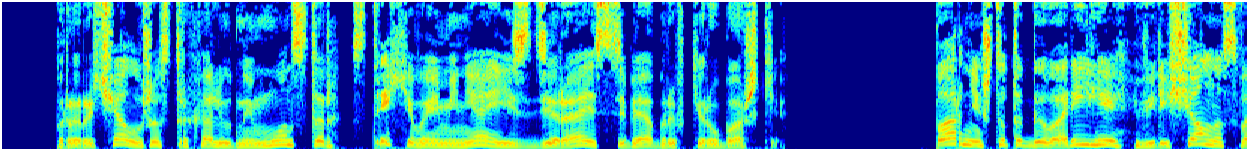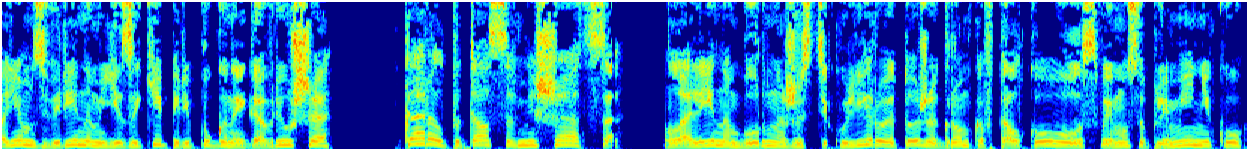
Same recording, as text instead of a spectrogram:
— прорычал уже страхолюдный монстр, стряхивая меня и сдирая с себя обрывки рубашки. Парни что-то говорили, верещал на своем зверином языке перепуганный Гаврюша. Карл пытался вмешаться. Лалина, бурно жестикулируя, тоже громко втолковывала своему соплеменнику,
